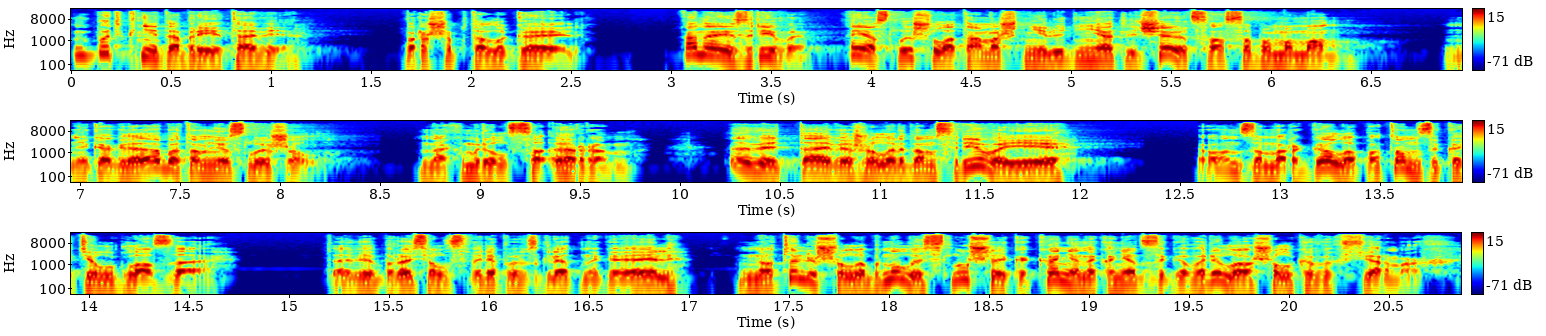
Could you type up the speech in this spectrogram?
«Будь к ней добрее, Тави», – прошептала Гаэль. «Она из Ривы, а я слышала, тамошние люди не отличаются особым умом». «Никогда об этом не слышал», – нахмурился Эррон. Ведь Тави жил рядом с Ривой и...» Он заморгал, а потом закатил глаза. Тави бросил свирепый взгляд на Гаэль, но то лишь улыбнулась, слушая, как Аня наконец заговорила о шелковых фермах.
